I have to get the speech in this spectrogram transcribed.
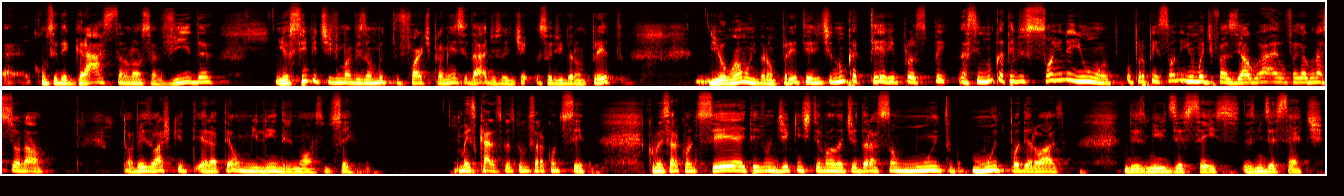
a conceder graça na nossa vida. E eu sempre tive uma visão muito forte para minha cidade, eu sou, de, eu sou de Ribeirão Preto. E eu amo Ribeirão Preto e a gente nunca teve assim, nunca teve sonho nenhum, ou propensão nenhuma de fazer algo, ah, eu vou fazer algo nacional. Talvez eu acho que era até um milindre nosso, não sei. Mas, cara, as coisas começaram a acontecer. Começaram a acontecer, aí teve um dia que a gente teve uma noite de adoração muito, muito poderosa. 2016, 2017.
